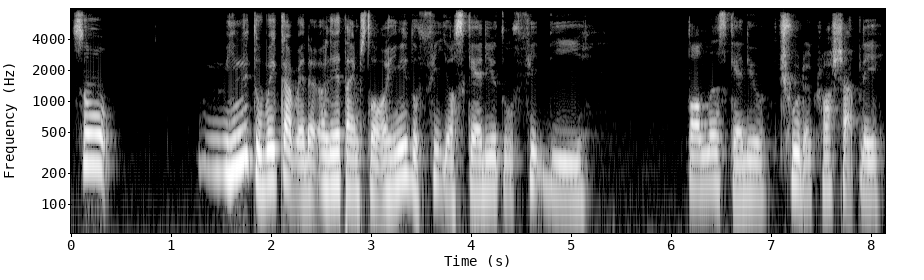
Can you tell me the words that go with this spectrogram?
So you need to wake up at an earlier time slot, or you need to fit your schedule to fit the tournament schedule through the cross shard play.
